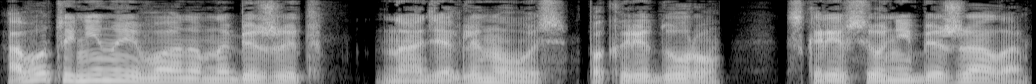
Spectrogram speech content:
А вот и Нина Ивановна бежит. Надя оглянулась. По коридору, скорее всего, не бежала,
